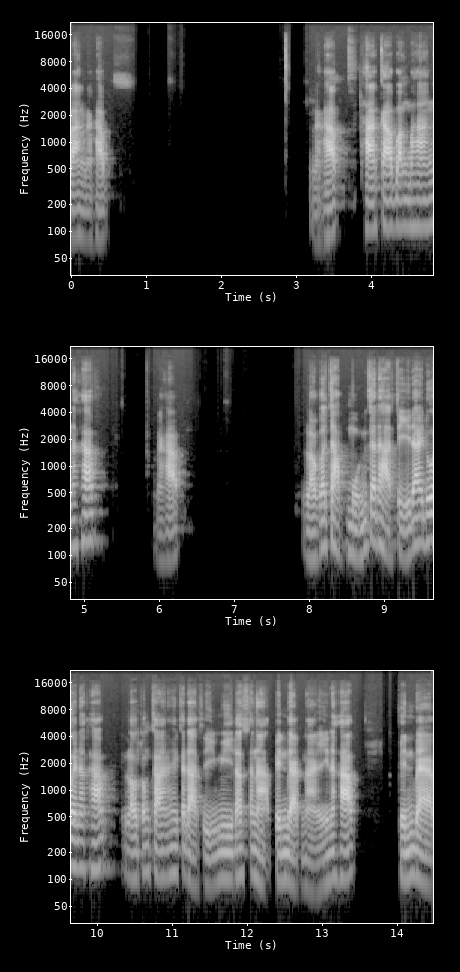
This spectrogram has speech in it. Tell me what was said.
บ้างนะครับนะครับทากาวบางๆนะครับนะครับ เราก็จับหมุนกระดาษสีได้ด้วยนะครับ เราต้องการให้กระดาษสีมีลักษณะเป็นแบบไหนนะครับ เป็นแบบ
